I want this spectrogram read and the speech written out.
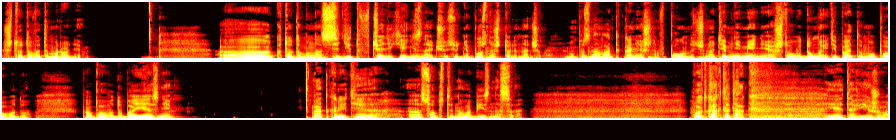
Что-то в этом роде. А, кто там у нас сидит в чатике? Я не знаю, что сегодня поздно, что ли, начал. Ну, поздновато, конечно, в полночь, но тем не менее. Что вы думаете по этому поводу? По поводу боязни открытие а, собственного бизнеса. Вот как-то так я это вижу.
